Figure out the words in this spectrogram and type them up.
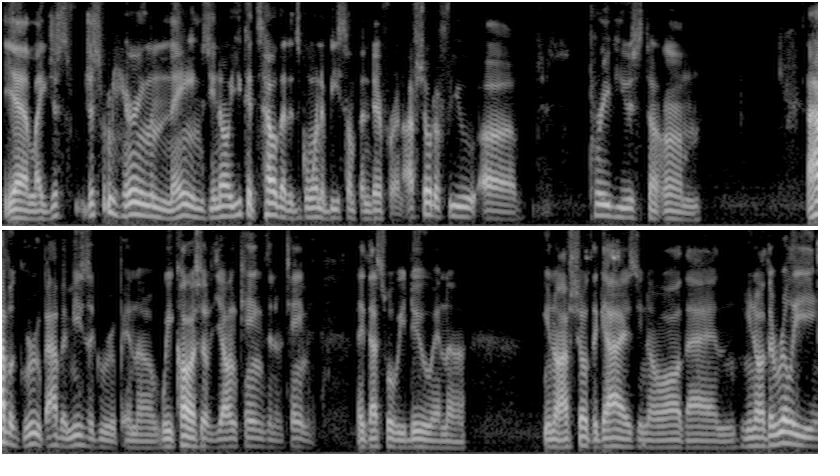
yeah, like just just from hearing them names, you know, you could tell that it's going to be something different. I've showed a few uh previews to um I have a group, I have a music group and uh we call ourselves Young Kings Entertainment. Like that's what we do and uh you know, I've showed the guys, you know, all that and you know, they're really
